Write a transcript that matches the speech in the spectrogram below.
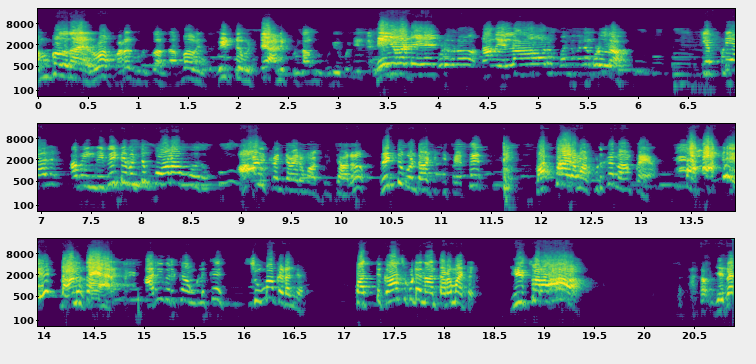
ஐம்பதாயிரம் ரூபாய் பணம் கொடுத்து அந்த அம்மாவை இந்த வீட்டை முடிவு பண்ணிட்டேன். நீங்க மட்டும் ஏன் கொடுக்கணும்? நாங்க எல்லாரும் பண்ண பண்ண கொடுக்குறோம். எப்படியாவது அவன் இந்த வீட்டை விட்டு போனா போதும். ஆளுக்கு அஞ்சாயிரமா பிரிச்சாலும் ரெண்டு கொண்டாட்டிக்கு சேர்த்து பத்தாயிரமா கொடுக்க நான் தயார் நானும் தயார் அறிவு இருக்கா உங்களுக்கு சும்மா கிடங்க. பத்து காசு கூட நான் தரமாட்டேன். ஈஸ்வரா! என்ன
